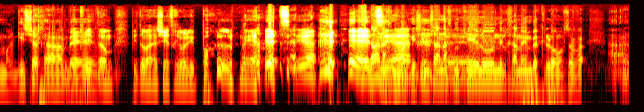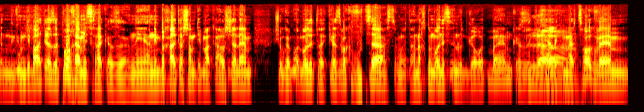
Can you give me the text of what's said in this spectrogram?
מרגיש שאתה ב... פתאום, פתאום אנשים התחילו ליפול מהיציע. לא, אנחנו. מרגישים שאנחנו אה. כאילו נלחמים בכלום. עכשיו, גם דיברתי על זה פה אחרי המשחק הזה. אני, אני בכלל התרשמתי מהקהל שלהם, שהוא גם מאוד מאוד התרכז בקבוצה. זאת אומרת, אנחנו מאוד ניסינו להתגרות בהם, כזה לא. כחלק מהצחוק, והם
